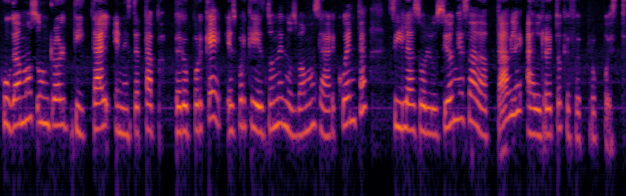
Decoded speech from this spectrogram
jugamos un rol vital en esta etapa. ¿Pero por qué? Es porque es donde nos vamos a dar cuenta si la solución es adaptable al reto que fue propuesto.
